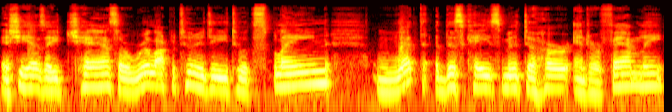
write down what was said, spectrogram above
And she has a chance, a real opportunity to explain what this case meant to her and her family,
